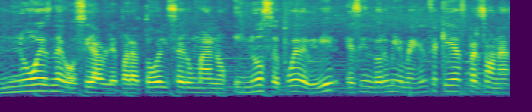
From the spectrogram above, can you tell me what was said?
no es negociable para todo el ser humano y no se puede vivir es sin dormir. Imagínense aquellas personas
